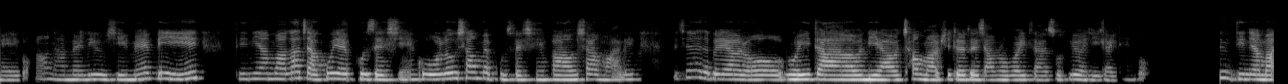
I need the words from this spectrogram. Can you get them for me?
မည်ပေါ့နော်နာမည်လေးကိုရေးမယ်ပြီးရင်ဒီနေရာမှာကကြာကိုယ့်ရဲ့ position ကိုယ်လှုပ်ရှားမဲ့ position ဘာကိုရှောက်မှာလဲတချို့တပည့်ကတော့ waiter နေရာကို6မှာဖြစ်တဲ့အတွက်ကြောင့်မလို့ waiter ဆိုပြီးတော့ရေးလိုက်တယ်ပေါ့ဒီနေရာမှာ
